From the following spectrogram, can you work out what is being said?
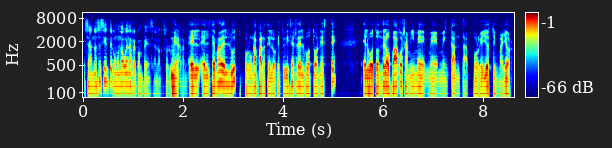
O sea, no se siente como una buena recompensa en lo absoluto Mira, para mí. el, el tema del loot, por una parte, lo que tú dices del botón este, el botón de los vagos a mí me, me- me encanta, porque yo estoy mayor.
